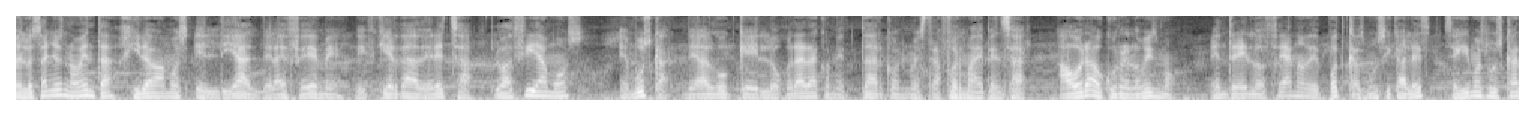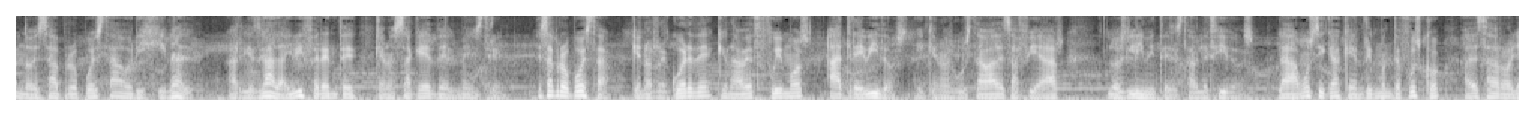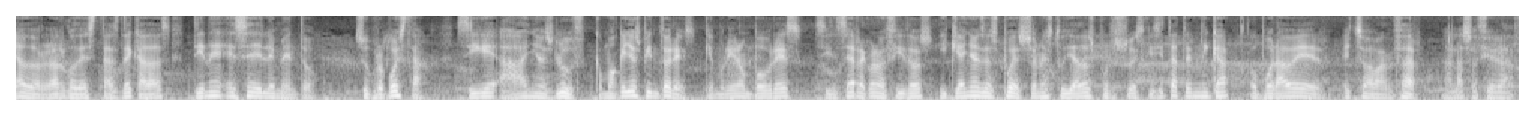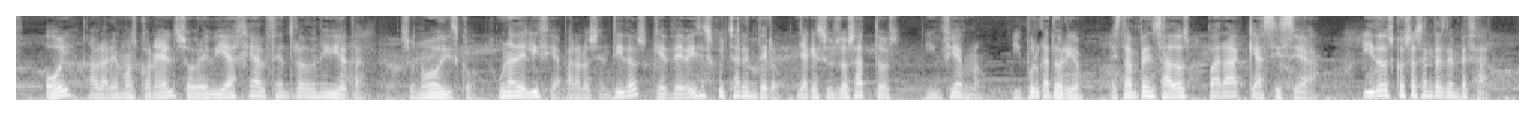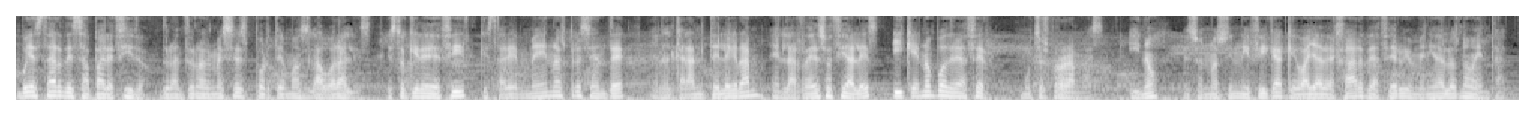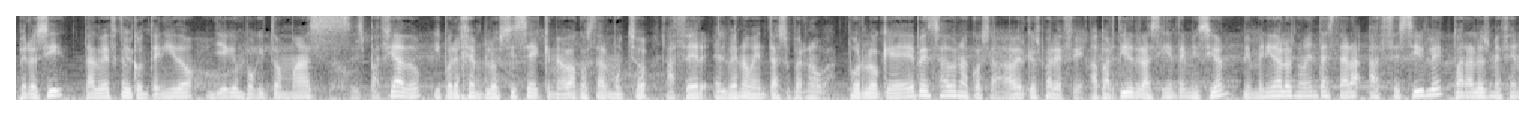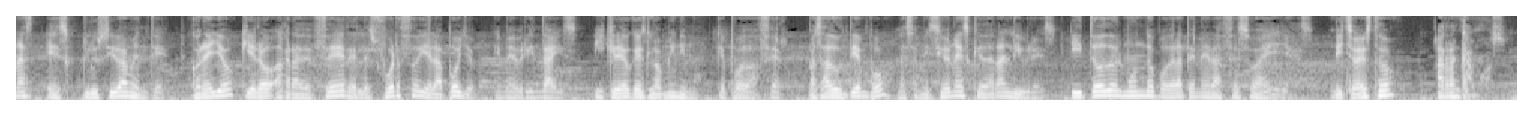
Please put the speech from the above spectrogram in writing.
En los años 90 girábamos el dial de la FM de izquierda a derecha, lo hacíamos en busca de algo que lograra conectar con nuestra forma de pensar. Ahora ocurre lo mismo. Entre el océano de podcasts musicales seguimos buscando esa propuesta original, arriesgada y diferente que nos saque del mainstream. Esa propuesta que nos recuerde que una vez fuimos atrevidos y que nos gustaba desafiar los límites establecidos. La música que Enrique Montefusco ha desarrollado a lo largo de estas décadas tiene ese elemento. Su propuesta sigue a años luz, como aquellos pintores que murieron pobres sin ser reconocidos y que años después son estudiados por su exquisita técnica o por haber hecho avanzar a la sociedad. Hoy hablaremos con él sobre Viaje al centro de un idiota, su nuevo disco, una delicia para los sentidos que debéis escuchar entero, ya que sus dos actos, Infierno y Purgatorio, están pensados para que así sea. Y dos cosas antes de empezar. Voy a estar desaparecido durante unos meses por temas laborales. Esto quiere decir que estaré menos presente en el canal Telegram, en las redes sociales y que no podré hacer muchos programas. Y no, eso no significa que vaya a dejar de hacer Bienvenida a los 90, pero sí, tal vez que el contenido llegue un poquito más espaciado y por ejemplo sí sé que me va a costar mucho hacer el B90 Supernova. Por lo que he pensado una cosa, a ver qué os parece. A partir de la siguiente emisión, Bienvenido a los 90 estará accesible para los mecenas exclusivamente. Con ello quiero agradecer el esfuerzo y el apoyo que me brindáis, y creo que es lo mínimo que puedo hacer. Pasado un tiempo, las emisiones quedarán libres y todo el mundo podrá tener acceso a ellas. Dicho esto, arrancamos.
